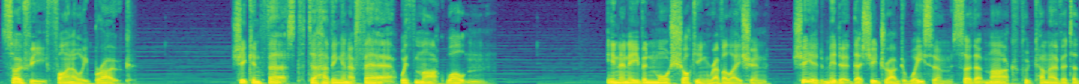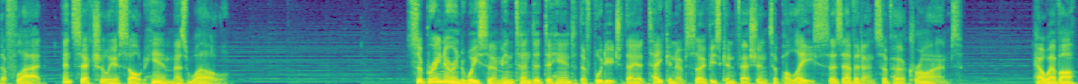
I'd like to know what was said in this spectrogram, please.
Sophie finally broke. She confessed to having an affair with Mark Walton. In an even more shocking revelation, she admitted that she drugged Ouissem so that Mark could come over to the flat and sexually assault him as well. Sabrina and Ouissem intended to hand the footage they had taken of Sophie's confession to police as evidence of her crimes. However,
